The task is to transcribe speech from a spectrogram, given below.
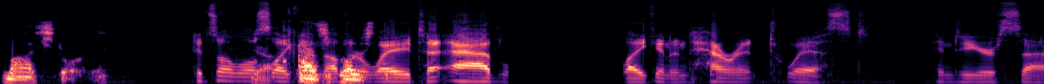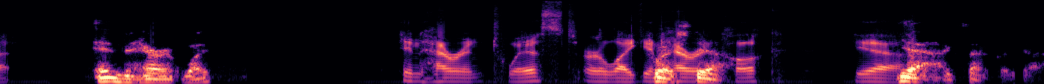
my story. It's almost Yeah. like another opposed to- way to add like an inherent twist into your set. Inherent what? Inherent twist or like Twist, inherent yeah. hook. Yeah. Yeah, exactly. Yeah.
